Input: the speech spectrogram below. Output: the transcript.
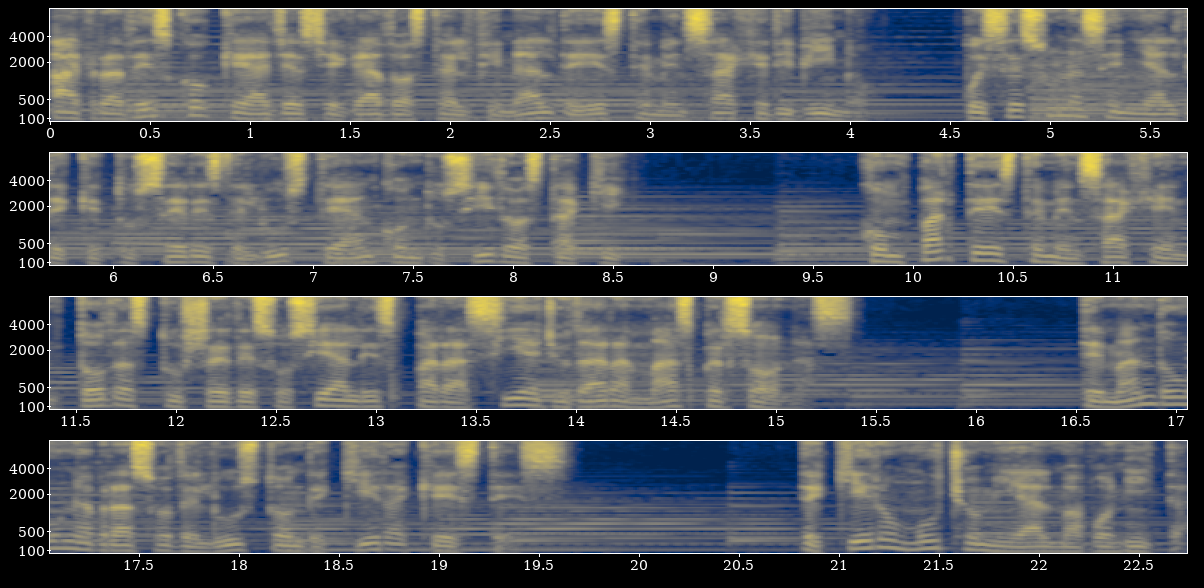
Agradezco que hayas llegado hasta el final de este mensaje divino, pues es una señal de que tus seres de luz te han conducido hasta aquí. Comparte este mensaje en todas tus redes sociales para así ayudar a más personas. Te mando un abrazo de luz donde quiera que estés. Te quiero mucho mi alma bonita.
